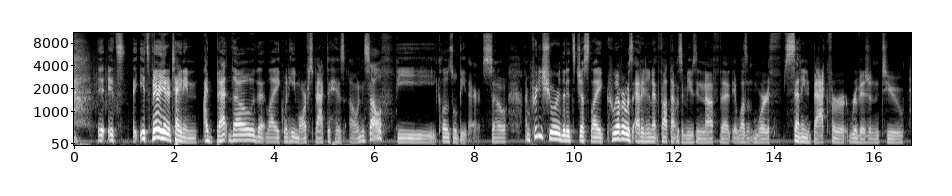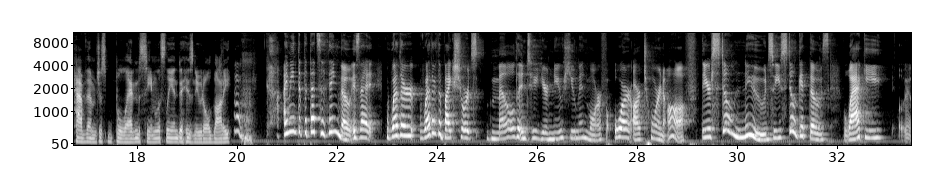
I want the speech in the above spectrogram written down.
it, it's it's very entertaining. I bet though that like when he morphs back to his own self, the clothes will be there. So I'm pretty sure that it's just like whoever was editing it thought that was amusing enough that it wasn't worth setting back for revision to have them just blend seamlessly into his nude old body. Hmm. I mean, th- but that's the thing, though, is that whether whether the bike shorts meld into your new human morph or are torn off, they're still nude, so you still get those wacky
